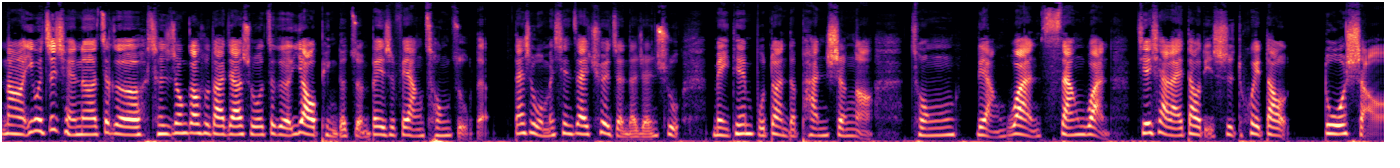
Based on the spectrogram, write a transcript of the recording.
那因为之前呢，这个陈时中告诉大家说，这个药品的准备是非常充足的，但是我们现在确诊的人数每天不断的攀升啊，从两万、三万，接下来到底是会到多少？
